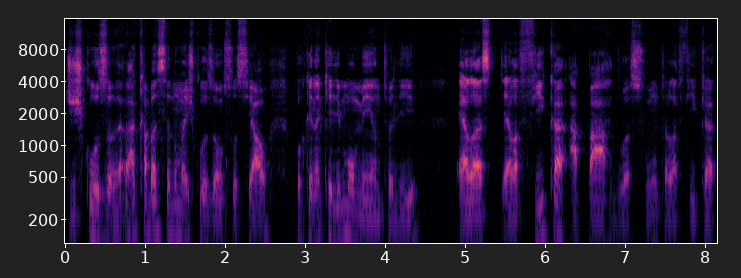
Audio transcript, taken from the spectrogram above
de exclusão, acaba sendo uma exclusão social, porque naquele momento ali ela, ela fica a par do assunto, ela fica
